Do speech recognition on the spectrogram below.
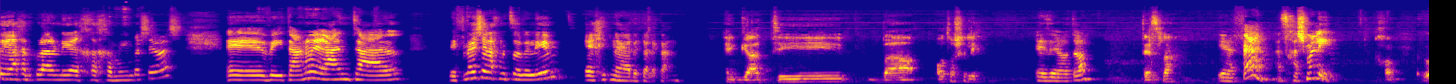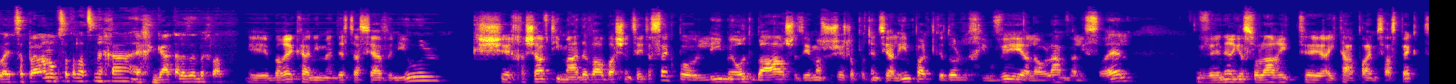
היום ביחד כולנו נהיה חכמים בשמש אה, ואיתנו ערן טל לפני שאנחנו צוללים איך התניידת לכאן? הגעתי באוטו שלי, איזה אוטו? טסלה. יפה אז חשמלי נכון. אולי תספר לנו קצת על עצמך, איך הגעת לזה בכלל? אה, ברקע אני מהנדס תעשייה וניהול. כשחשבתי מה הדבר הבא שאני רוצה להתעסק בו, לי מאוד בער שזה יהיה משהו שיש לו פוטנציאל אימפקט גדול וחיובי על העולם ועל ישראל, ואנרגיה סולארית אה, הייתה הפריים סאספקט.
